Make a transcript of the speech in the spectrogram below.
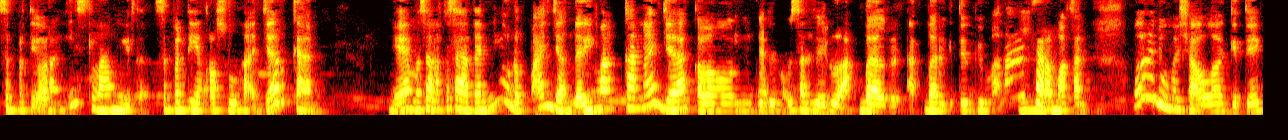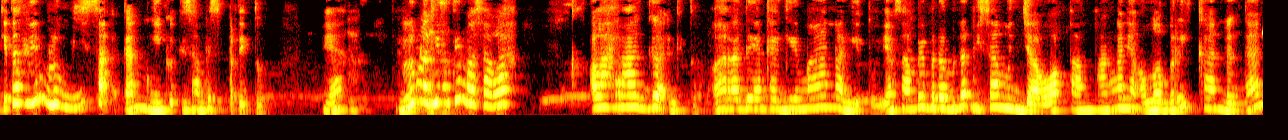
seperti orang Islam gitu, seperti yang Rasulullah ajarkan ya masalah kesehatan ini udah panjang. Dari makan aja kalau ngikutin Ustaz Zaidul Akbar Akbar gitu gimana hmm. cara makan? Waduh masya Allah gitu ya. Kita sendiri belum bisa kan mengikuti sampai seperti itu ya. Belum lagi nanti masalah olahraga gitu. Olahraga yang kayak gimana gitu. Yang sampai benar-benar bisa menjawab tantangan yang Allah berikan dengan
